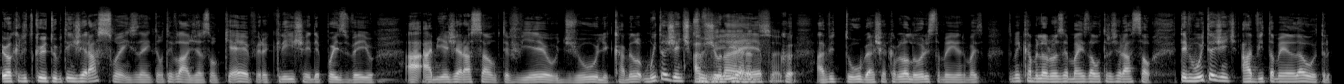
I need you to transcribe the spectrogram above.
eu acredito que o YouTube tem gerações, né, então teve lá a geração Kéfera, Christian, aí depois veio a, a minha geração, que teve eu, Julie, Camila, muita gente que surgiu na época, a VTube, acho que a Camila Loures também, mas também Camila Loures é mais da outra geração. Teve muita gente, a Vi também é da outra,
